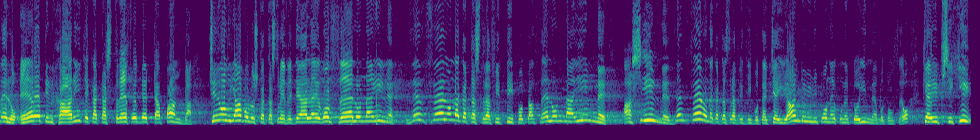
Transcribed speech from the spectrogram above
θέλω έρω την χάρη και καταστρέφονται τα πάντα και ο διάβολος καταστρέφεται αλλά εγώ θέλω να είναι δεν θέλω να καταστραφεί τίποτα θέλω να είναι ας είναι. Δεν θέλω να καταστραφεί τίποτα. Και οι άγγελοι λοιπόν έχουν το είναι από τον Θεό και η ψυχή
